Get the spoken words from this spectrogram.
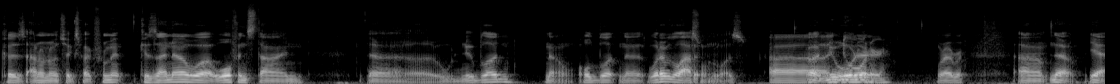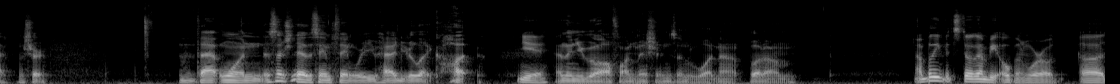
cuz I don't know what to expect from it cuz I know uh, Wolfenstein uh New Blood, no, Old Blood, no, whatever the last one was. Uh, New New, Order. Order. Whatever. Um no, yeah, sure. That one essentially had the same thing where you had your like hut Yeah, and then you go off on missions and whatnot. But um I believe it's still gonna be open world. Uh,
